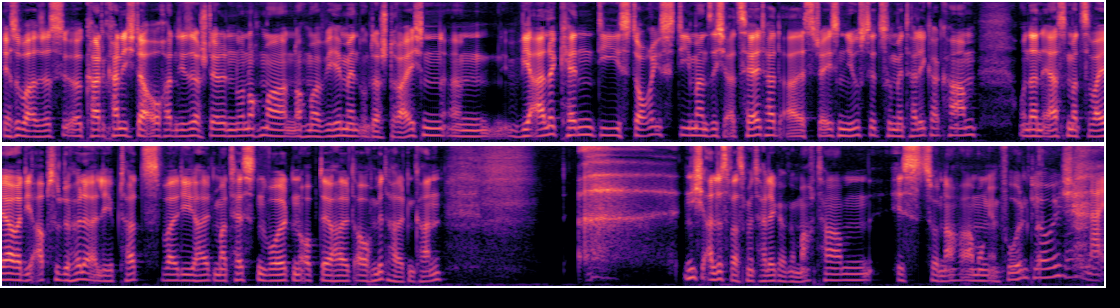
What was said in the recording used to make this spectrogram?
Ja, super. Also das äh, kann, kann ich da auch an dieser Stelle nur noch mal, noch mal vehement unterstreichen. Ähm, wir alle kennen die Stories, die man sich erzählt hat, als Jason Newsted zu Metallica kam und dann erst mal zwei Jahre die absolute Hölle erlebt hat, weil die halt mal testen wollten, ob der halt auch mithalten kann. Nicht alles, was Metallica gemacht haben, ist zur Nachahmung empfohlen, glaube ich. Nein.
